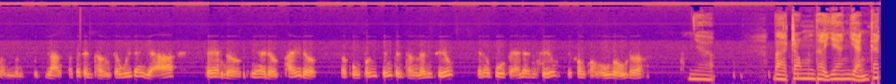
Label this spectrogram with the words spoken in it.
Mình mình làm sao cái tinh thần cho quý khán giả xem được nghe được thấy được nó cũng phấn chấn lên xíu cho nó vui vẻ lên xíu chứ không còn ủ rũ nữa Dạ. Và trong thời gian giãn cách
